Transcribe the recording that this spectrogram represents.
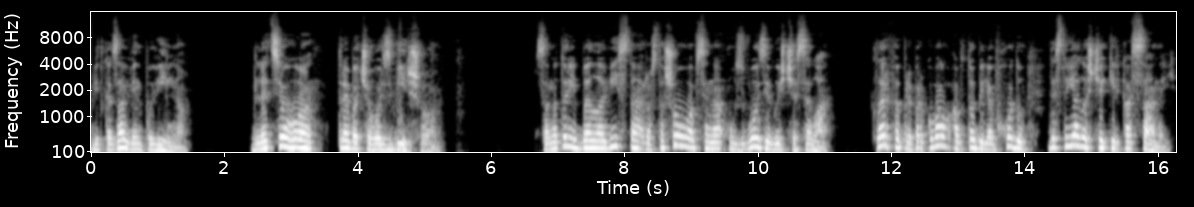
відказав він повільно. Для цього треба чогось більшого. Санаторій Белла Віста розташовувався на узвозі вище села. Клерфе припаркував авто біля входу, де стояло ще кілька саней.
